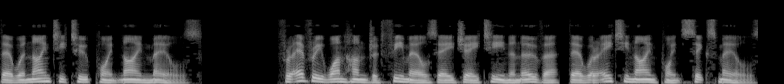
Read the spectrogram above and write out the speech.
there were 92.9 males. For every 100 females age 18 and over, there were 89.6 males.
